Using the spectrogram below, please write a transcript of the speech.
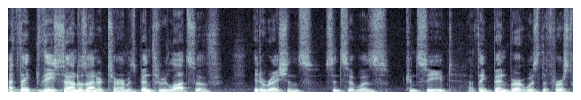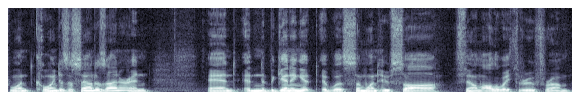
I think the sound designer term has been through lots of iterations since it was conceived. I think Ben Burtt was the first one coined as a sound designer, and and in the beginning, it, it was someone who saw film all the way through from,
